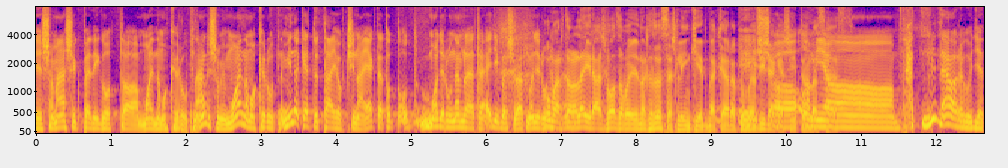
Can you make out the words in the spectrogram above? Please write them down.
és a másik pedig ott a, majdnem a körútnál, és ami majdnem a körút, mind a kettő tájok csinálják, tehát ott, ott magyarul nem lehet, egyikbe se lehet magyarul. Omártan a leírásban az a baj, hogy az összes linkjét be kell rakni, mert az idegesítő a, lesz. A, hát minden arra, hogy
